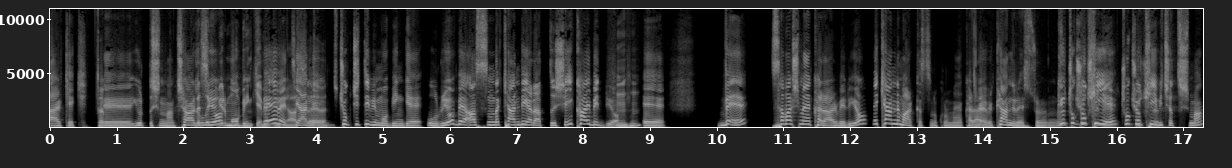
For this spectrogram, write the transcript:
erkek Tabii. e, yurt dışından klasik çağrılıyor. bir mobbing yeme Ve evet dünyası, yani evet. çok ciddi bir mobbinge uğruyor ve aslında kendi yarattığı şeyi kaybediyor. Hı hı. Ee, ve savaşmaya karar veriyor ve kendi markasını kurmaya karar Evet. veriyor. Kendi restoranını. Çok- çok güçlü iyi, bir- çok çok, güçlü. iyi bir çatışma.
